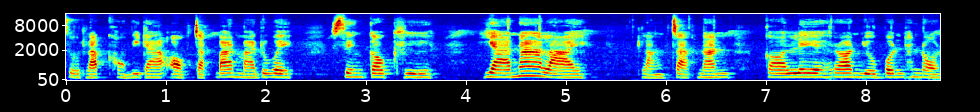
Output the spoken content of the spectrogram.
สูตรลับของบิดาออกจากบ้านมาด้วย ซึ่งก็คือยาหน้าลาย หลังจากนั้นก็เล่ร่อนอยู่บนถนน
